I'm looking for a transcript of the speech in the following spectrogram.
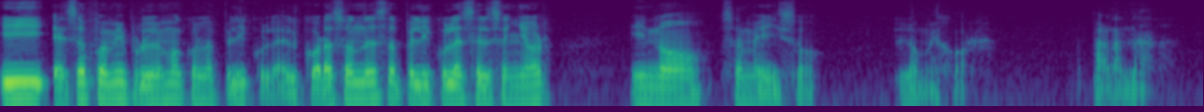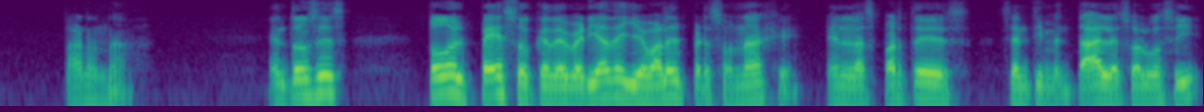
Y ese fue mi problema con la película. El corazón de esta película es el Señor y no se me hizo lo mejor. Para nada. Para nada. Entonces, todo el peso que debería de llevar el personaje en las partes sentimentales o algo así,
